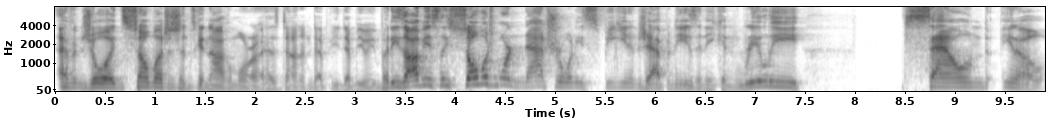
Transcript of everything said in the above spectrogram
have enjoyed so much of Shinsuke Nakamura has done in WWE, but he's obviously so much more natural when he's speaking in Japanese and he can really sound, you know,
